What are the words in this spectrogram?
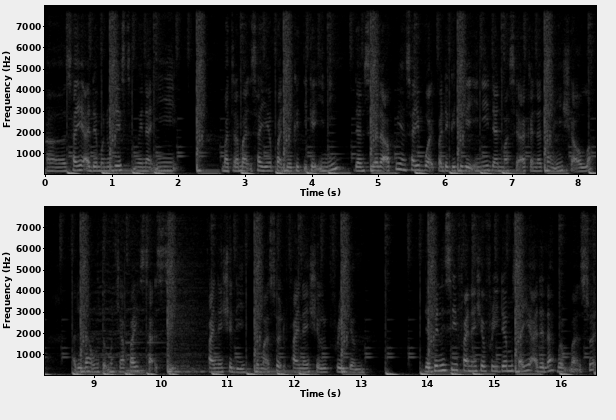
uh, saya ada menulis mengenai matlamat saya pada ketika ini dan segala apa yang saya buat pada ketika ini dan masa akan datang insya-Allah adalah untuk mencapai succeed financially bermaksud financial freedom. Definisi financial freedom saya adalah bermaksud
